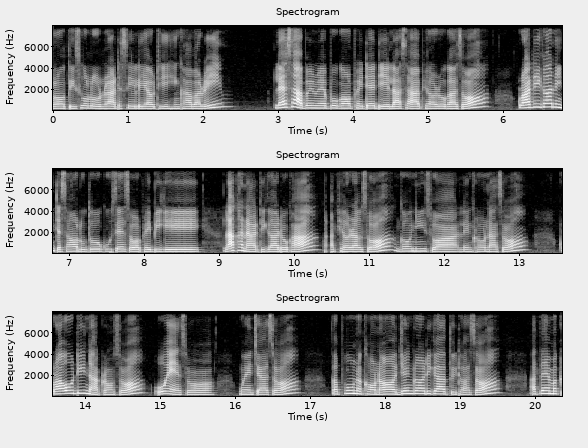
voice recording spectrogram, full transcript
ကောင်တီဆိုလို့ရာတစေးလျောက်ထိဟင်ခါပါရီလက်စာပင်ရဲပိုကောင်ဖိတ်တဲ့ဒီလာစာအဖျော်တို့ကစောဂရာတီကနေတဆောင်းလူတို့ကူဆဲစောဖိတ်ပြီးကေ လက္ခဏာဒီကာတို့ခအဖျော်ရောက်စောဂုံကြီးစွာလင်ခရိုနာစောဂရာအိုဒီနာကောင်စောအိုအန်စောဝင်ကြစောကဖုံးနှခုံတော့ဂျင်ဂရာဒီကတူထွားစောအသက်မက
